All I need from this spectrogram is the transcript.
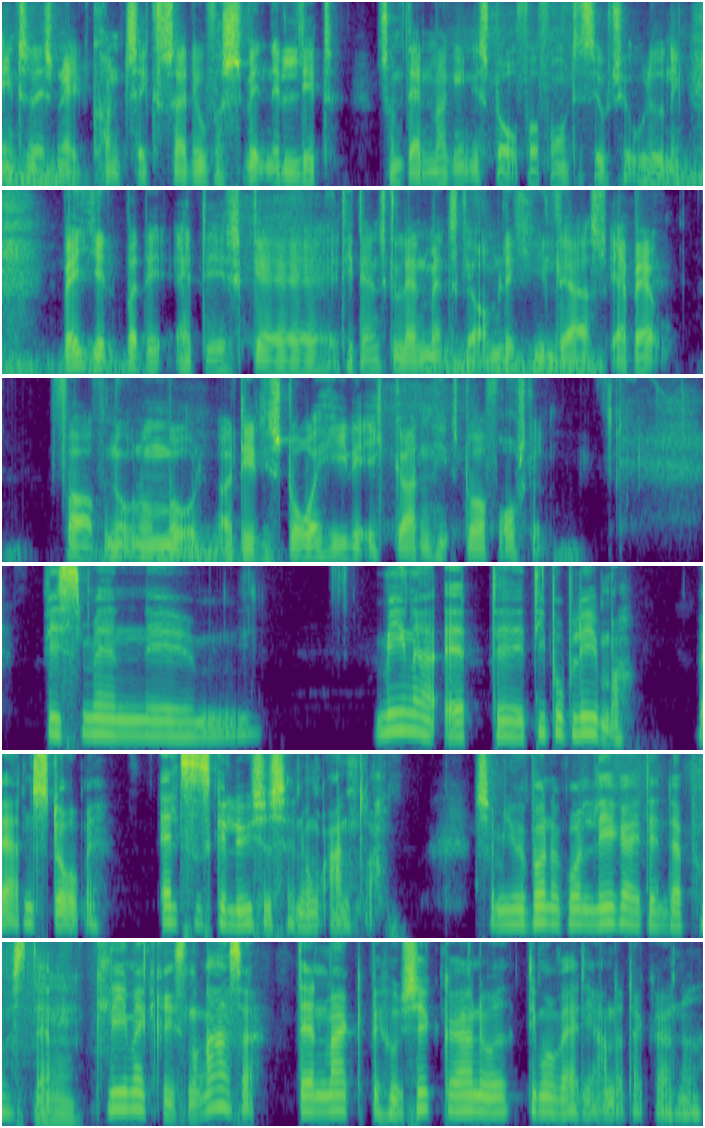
internationalt kontekst, så er det jo forsvindende lidt, som Danmark egentlig står for forhold til CO2-udledning. Hvad hjælper det, at det skal, at de danske landmænd skal omlægge hele deres erhverv for at nå nogle mål, og det er det store hele ikke gør den helt store forskel? Hvis man øh, mener, at øh, de problemer, verden står med, altid skal løses af nogle andre, som jo i bund og grund ligger i den der påstand. Mm. Klimakrisen raser, Danmark behøver ikke gøre noget, det må være de andre, der gør noget.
